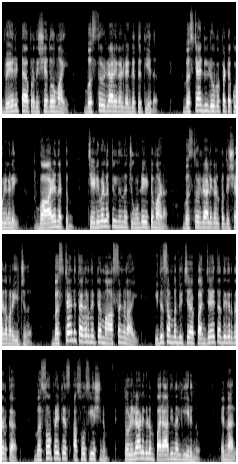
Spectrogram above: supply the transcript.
വേറിട്ട പ്രതിഷേധവുമായി ബസ് തൊഴിലാളികൾ രംഗത്തെത്തിയത്. ബസ് സ്റ്റാൻഡിൽ രൂപപ്പെട്ട കുഴികളിൽ വാഴനട്ടും ചെളിവെള്ളത്തിൽ നിന്ന് ചൂണ്ടയിട്ടുമാണ് ബസ് തൊഴിലാളികൾ പ്രതിഷേധമറിയിച്ചത്. ബസ് സ്റ്റാൻഡ് തകർന്നിട്ട് മാസങ്ങളായി. ഇത് സംബന്ധിച്ച് പഞ്ചായത്ത് അധികൃതർക്ക് ബസ് ഓപ്പറേറ്റേഴ്സ് അസോസിയേഷനും തൊഴിലാളികളും പരാതി നൽകിയിരുന്നു. എന്നാൽ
